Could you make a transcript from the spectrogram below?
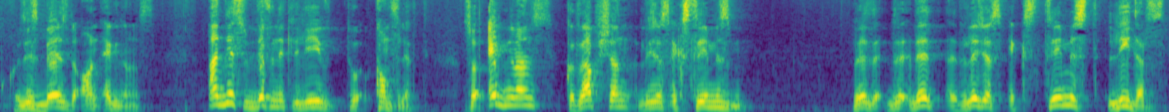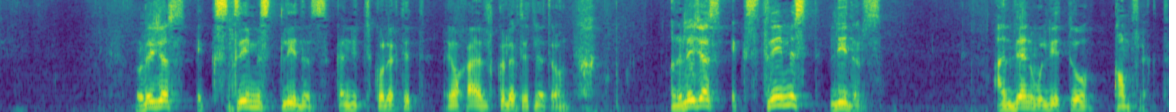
Because this is based on ignorance. And this will definitely lead to conflict. So ignorance, corruption, religious extremism, religious extremist leaders. Religious extremist leaders. Can you correct it? I'll correct it later on. Religious extremist leaders. And then will lead to conflict.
